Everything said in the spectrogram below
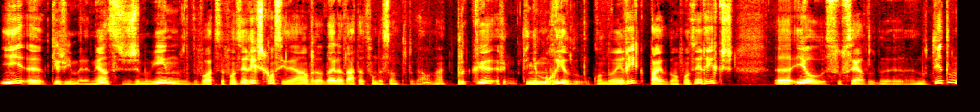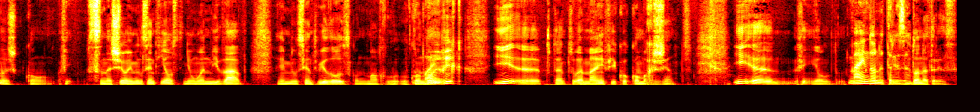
e uh, que os vimaranenses, genuínos, devotos de Afonso Henriques, consideram a verdadeira data de fundação de Portugal. É? Porque enfim, tinha morrido com Dom Henrique, pai de Dom Afonso Henriques, ele sucede uh, no título, mas com, enfim, se nasceu em 1111, tinha um ano de idade em 1112, quando morre o, Conde Dom Henrique, e, uh, portanto, a mãe ficou como regente. E, enfim, ele, mãe, Dona Teresa. Dona Teresa.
